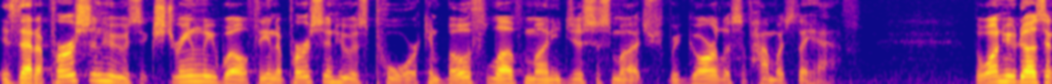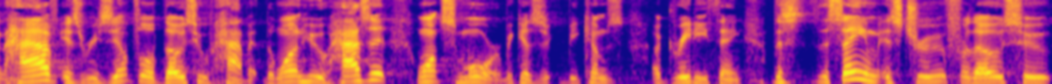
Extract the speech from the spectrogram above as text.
is that a person who is extremely wealthy and a person who is poor can both love money just as much, regardless of how much they have. The one who doesn't have is resentful of those who have it. The one who has it wants more because it becomes a greedy thing. This, the same is true for those who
